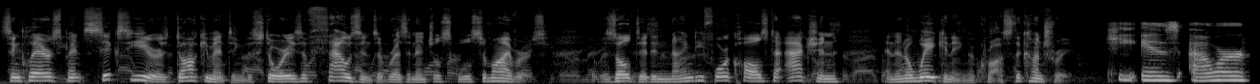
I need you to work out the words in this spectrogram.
Sinclair spent six years documenting the stories of thousands of residential school survivors. It resulted in 94 calls to action and an awakening across the country. He is our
